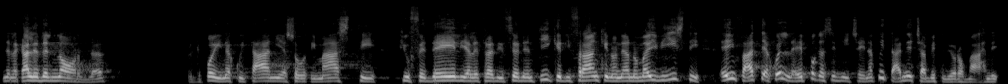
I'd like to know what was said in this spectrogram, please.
nella Gallia del Nord, perché poi in Aquitania sono rimasti più fedeli alle tradizioni antiche, di Franchi non ne hanno mai visti, e infatti a quell'epoca si dice in Aquitania ci abitano i romani.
